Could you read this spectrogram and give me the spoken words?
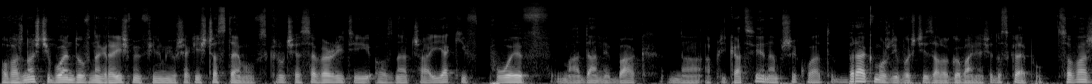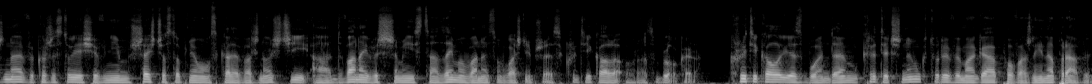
O ważności błędów nagraliśmy film już jakiś czas temu. W skrócie severity oznacza jaki wpływ ma dany bug na aplikację, na przykład brak możliwości zalogowania się do sklepu. Co ważne, wykorzystuje się w nim sześciostopniową skalę ważności, a dwa najwyższe miejsca zajmowane są właśnie przez critical oraz blocker. Critical jest błędem krytycznym, który wymaga poważnej naprawy.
